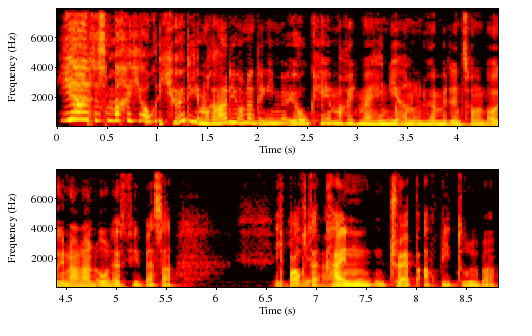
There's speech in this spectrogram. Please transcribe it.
Ja, das mache ich auch. Ich höre die im Radio und dann denke ich mir, ja, okay, mache ich mein Handy an und höre mir den Song im Original an. Oh, er ist viel besser. Ich brauche da Ja. keinen Trap-Upbeat drüber.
